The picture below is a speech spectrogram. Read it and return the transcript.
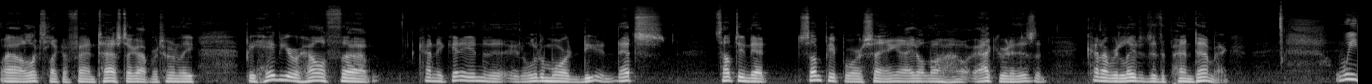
Well, it looks like a fantastic opportunity. Behavioral health, uh, kind of getting into it a little more. De- that's something that some people are saying, and I don't know how accurate it is. That kind of related to the pandemic. We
